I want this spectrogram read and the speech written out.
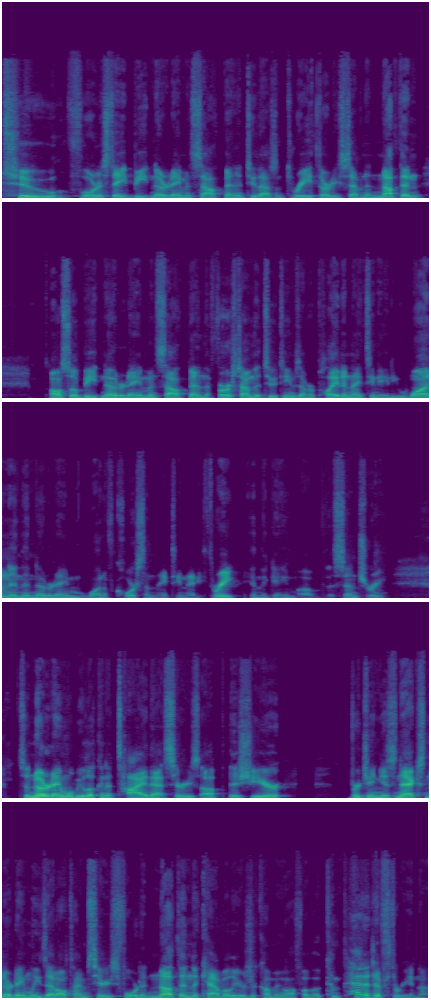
two. Florida State beat Notre Dame in South Bend in 2003, 37 to nothing also beat Notre Dame in South Bend the first time the two teams ever played in 1981. And then Notre Dame won, of course, in 1993 in the game of the century. So Notre Dame will be looking to tie that series up this year. Virginia's next. Notre Dame leads that all-time series four to nothing. The Cavaliers are coming off of a competitive three and nine.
